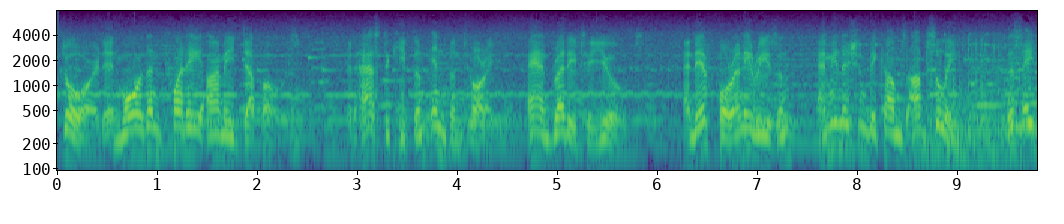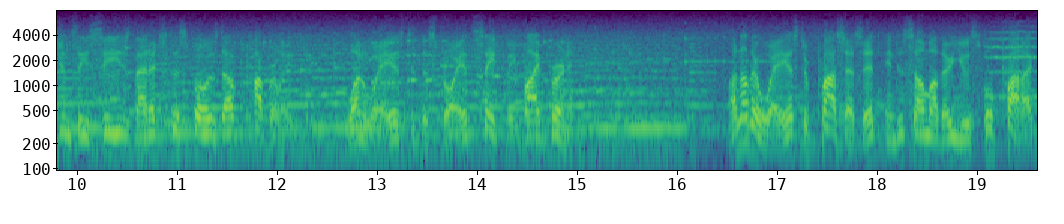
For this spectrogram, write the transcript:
stored in more than 20 Army depots. It has to keep them inventoried and ready to use. And if, for any reason, ammunition becomes obsolete, this agency sees that it's disposed of properly. One way is to destroy it safely by burning. Another way is to process it into some other useful product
